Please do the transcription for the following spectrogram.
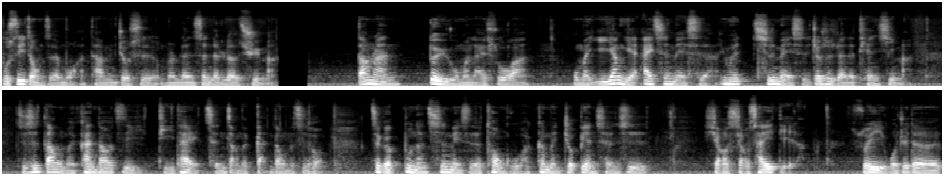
不是一种折磨，他们就是我们人生的乐趣嘛。当然，对于我们来说啊，我们一样也爱吃美食啊，因为吃美食就是人的天性嘛。只是当我们看到自己体态成长的感动的时候，这个不能吃美食的痛苦啊，根本就变成是小小菜一碟了。所以，我觉得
